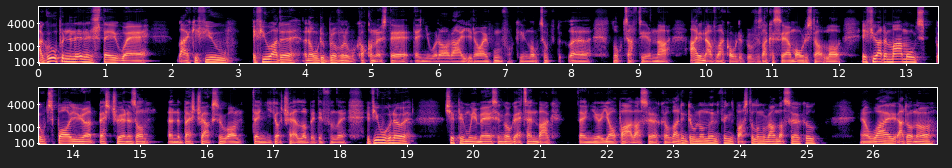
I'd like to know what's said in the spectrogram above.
I grew up in, in a state where, like, if you if you had a, an older brother who were cock on the estate, then you were all right. You know, everyone fucking looked up, uh, looked after you and that. I didn't have like older brothers. Like I say, I'm oldest out a lot. If you had a mum who'd, who'd spoil you, had best trainers on and the best tracksuit on, then you got treated a little bit differently. If you were going to chip in with your mates and go get a 10 bag, then you're, you're part of that circle. I didn't do none of them things, but I still hung around that circle. You know, why? I don't know.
